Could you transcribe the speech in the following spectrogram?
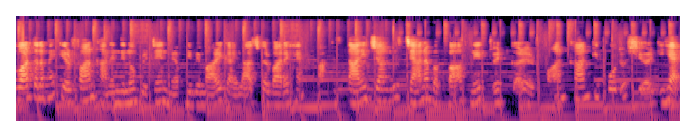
गौरतलब है कि इरफान खान इन दिनों ब्रिटेन में अपनी बीमारी का इलाज करवा रहे हैं। पाकिस्तानी जर्नलिस्ट जैनब अब्बास ने ट्वीट कर इरफान खान की फ़ोटो शेयर की है।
